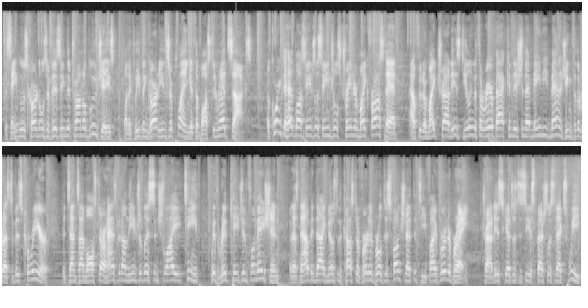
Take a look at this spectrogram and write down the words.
the St. Louis Cardinals are visiting the Toronto Blue Jays, while the Cleveland Guardians are playing at the Boston Red Sox. According to head Los Angeles Angels trainer Mike Frostad, outfielder Mike Trout is dealing with a rare back condition that may need managing for the rest of his career. The 10 time All Star has been on the injured list since July 18th with rib cage inflammation, but has now been diagnosed with costovertebral dysfunction at the T5 vertebrae. Trout is scheduled to see a specialist next week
